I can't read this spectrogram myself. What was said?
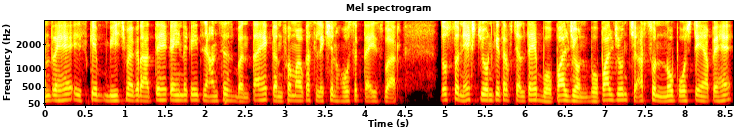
बन रहे हैं। इसके बीच में अगर आते हैं, कहीं ना कहीं चांसेस बनता है कंफर्म आपका सिलेक्शन हो सकता है इस बार। दोस्तों नेक्स्ट जोन की तरफ़ चलते हैं, Bhopal zone Bhopal zone 409 post यहाँ पे हैं।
